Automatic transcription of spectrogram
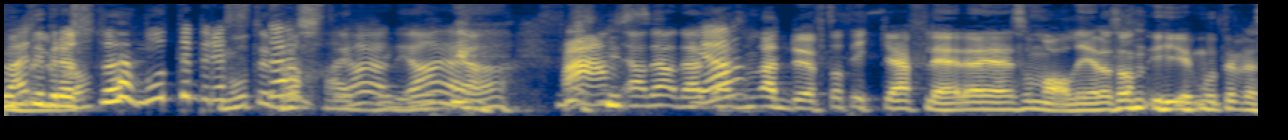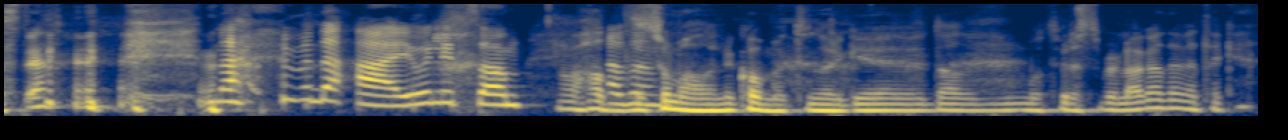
Mot i brøstet? Mot til brøstet. Mot i brøstet, ja, ja, ja, ja. Det, er, det, Ja. det er døvt at det ikke er flere somaliere og sånn i Mot i brøstet. Nei, men det er jo litt sånn Og Hadde Altså- somalierne kommet til Norge da Mot i brøstet ble laga? Det vet jeg ikke.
